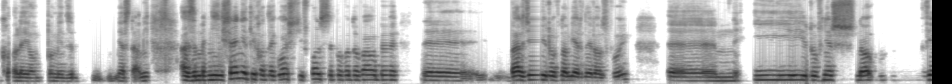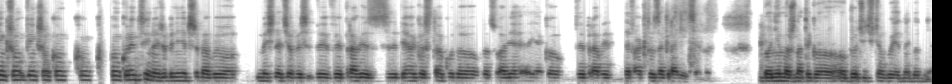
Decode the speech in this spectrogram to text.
koleją pomiędzy miastami, a zmniejszenie tych odległości w Polsce powodowałoby bardziej równomierny rozwój i również no, większą, większą kon, kon, konkurencyjność, żeby nie trzeba było myśleć o wy, wy, wyprawie z Białego Stoku do Wrocławia jako wyprawy de facto za granicę, no, bo nie można tego obrócić w ciągu jednego dnia.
